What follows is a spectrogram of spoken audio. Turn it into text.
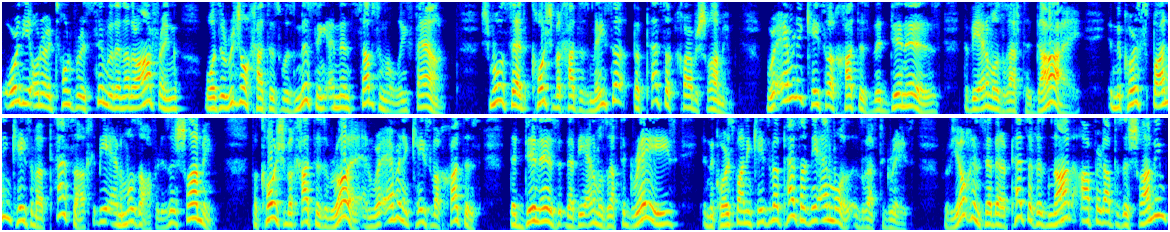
or the owner atoned for his sin with another offering, while his original chatas was missing and then subsequently found. Shmuel said, Kosh b'chatas mesa, b'pesach kar b'shlamim. Wherever in a case of a chatas, the din is that the animal is left to die, in the corresponding case of a pesach, the animal is offered as a shlamim. But kosh b'chatas roya, and wherever in a case of a chatas, the din is that the animal is left to graze, in the corresponding case of a pesach, the animal is left to graze. Rav Yochanan said that a pesach is not offered up as a shlamim,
